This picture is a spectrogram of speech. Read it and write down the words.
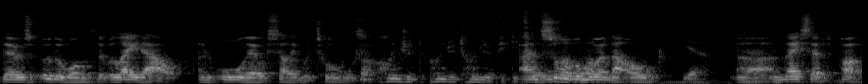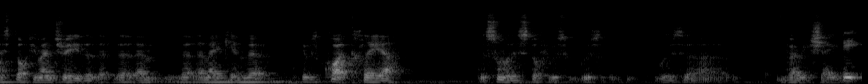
there was other ones that were laid out and all they were selling were tools. like 100, 100, 150 tools. And some of them weren't that old. Yeah, Uh, and they said as part of this documentary that, that, that, they're, that they're making that it was quite clear that some of this stuff was was was uh, very shady. it,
